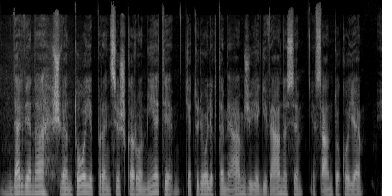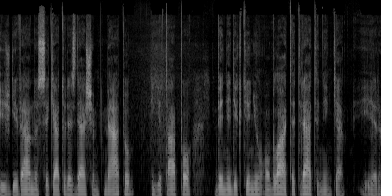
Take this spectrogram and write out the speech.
Dar viena šventoji Pranciška Romietė, XIV amžiuje gyvenusi, santokoje išgyvenusi 40 metų, ji tapo benediktinių oblatė, tretininkė ir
